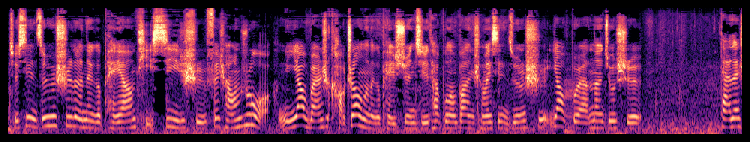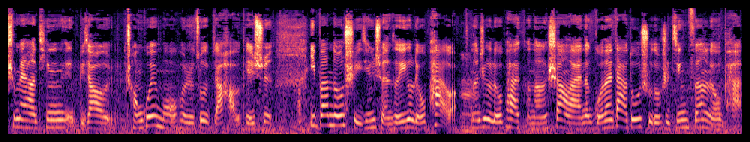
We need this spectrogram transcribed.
就心理咨询师的那个培养体系是非常弱。你要不然是考证的那个培训，其实他不能帮你成为心理咨询师；要不然呢，就是大家在市面上听比较成规模或者做的比较好的培训，一般都是已经选择一个流派了。那这个流派可能上来那，国内大多数都是精分流派，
